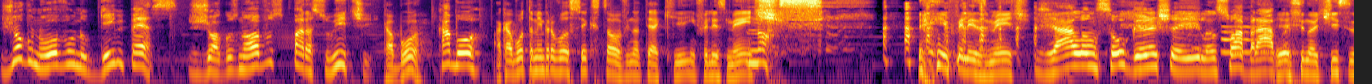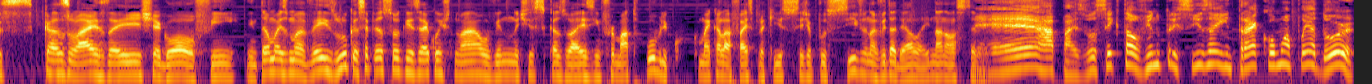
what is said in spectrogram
Jogo novo no Game Pass. Jogos novos para Switch. Acabou? Acabou. Acabou também pra você que está ouvindo até aqui, infelizmente. Nossa. Infelizmente, Já lançou o gancho aí, lançou a braba. esse Notícias Casuais aí chegou ao fim. Então, mais uma vez, Lucas, se a pessoa quiser continuar ouvindo notícias casuais em formato público, como é que ela faz para que isso seja possível na vida dela e na nossa também? É, rapaz, você que tá ouvindo precisa entrar como apoiador,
